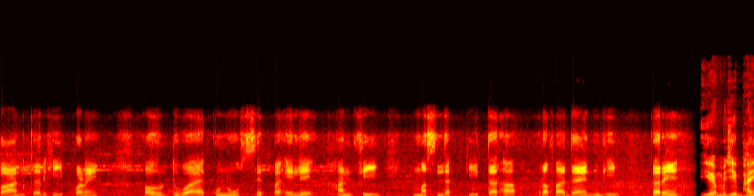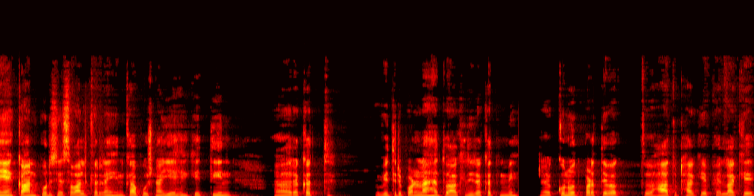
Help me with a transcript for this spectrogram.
बाँध कर ही पढ़ें? और दुआए कुनूत से पहले हनफी मसलक की तरह रफ़ादैन भी करें? ये मुजीब भाई हैं, कानपुर से सवाल कर रहे हैं। इनका पूछना ये है कि तीन रकत वित्र पढ़ना है तो आखिरी रकत में कुनूत पढ़ते वक्त हाथ उठा के, फैला के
